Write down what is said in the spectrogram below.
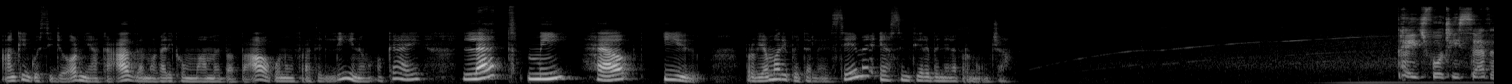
anche in questi giorni a casa, magari con mamma e papà o con un fratellino, ok? Let me help you. Proviamo a ripeterla insieme e a sentire bene la pronuncia. Page 47,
